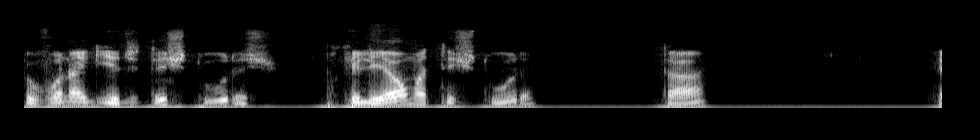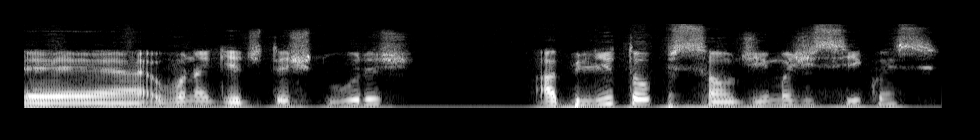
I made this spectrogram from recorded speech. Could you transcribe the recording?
Eu vou na guia de texturas, porque ele é uma textura, tá? É, eu vou na guia de texturas, habilito a opção de Image Sequence,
